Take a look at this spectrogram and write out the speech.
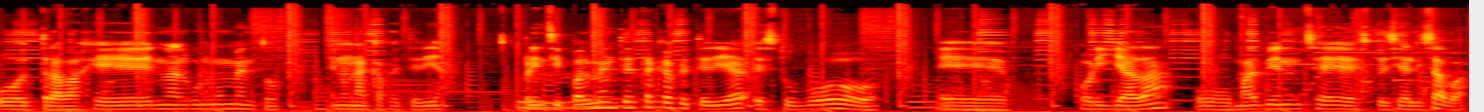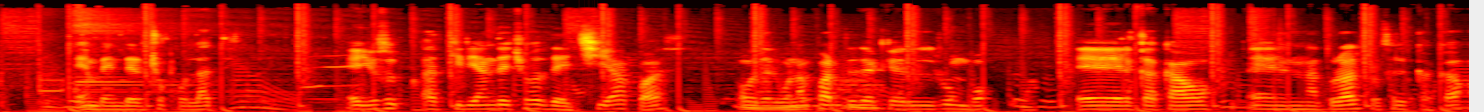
o trabajé en algún momento en una cafetería. Principalmente esta cafetería estuvo eh, orillada o más bien se especializaba en vender chocolate. Ellos adquirían de hecho de Chiapas o de alguna parte de aquel rumbo el cacao natural, pues el cacao.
